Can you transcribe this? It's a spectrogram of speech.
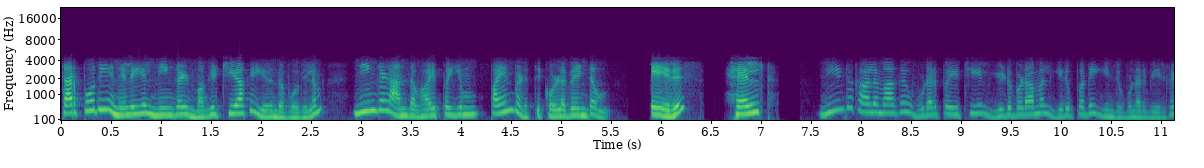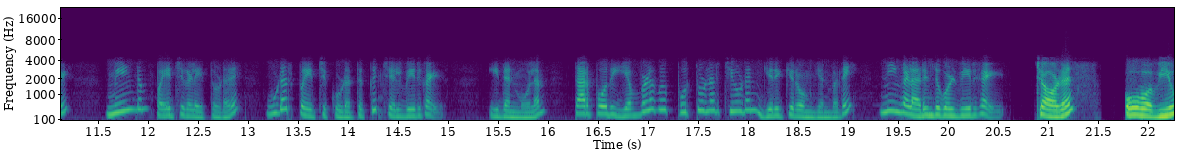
தற்போதைய நிலையில் நீங்கள் மகிழ்ச்சியாக இருந்தபோதிலும் நீங்கள் அந்த வாய்ப்பையும் பயன்படுத்திக் கொள்ள வேண்டும். ஏரிஸ் ஹெல்த் நீண்ட காலமாக உடற்பயிற்சியில் ஈடுபடாமல் இருப்பதை இன்று உணர்வீர்கள். மீண்டும் பயிற்சிகளை தொடர உடற்பயிற்சி கூடத்துக்கு செல்வீர்கள். இதன் மூலம் தற்போது எவ்வளவு புத்துணர்ச்சியுடன் இருக்கிறோம் என்பதை நீங்கள் அறிந்து கொள்வீர்கள் டாரஸ் ஓவர்வியூ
